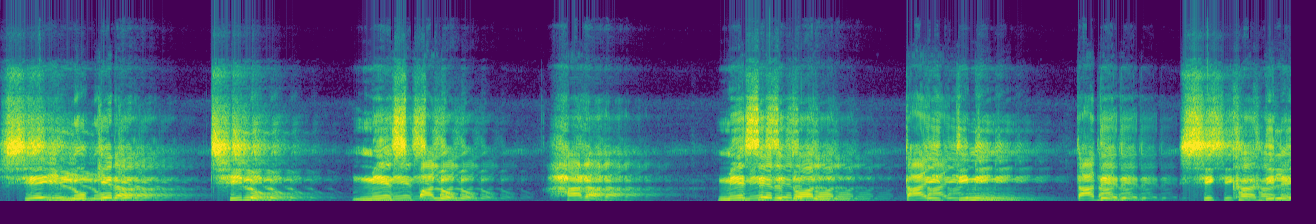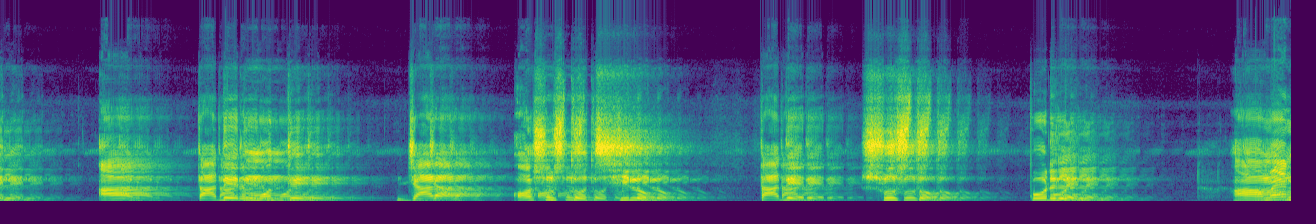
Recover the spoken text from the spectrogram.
সেই লোকেরা ছিল মেষ পালক, হারা। মেষের দল, তাই তিনি তাদের শিক্ষা দিলেন। আর তাদের মধ্যে যারা অসুস্থ ছিল তাদের সুস্থ করলেন। আমেন।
